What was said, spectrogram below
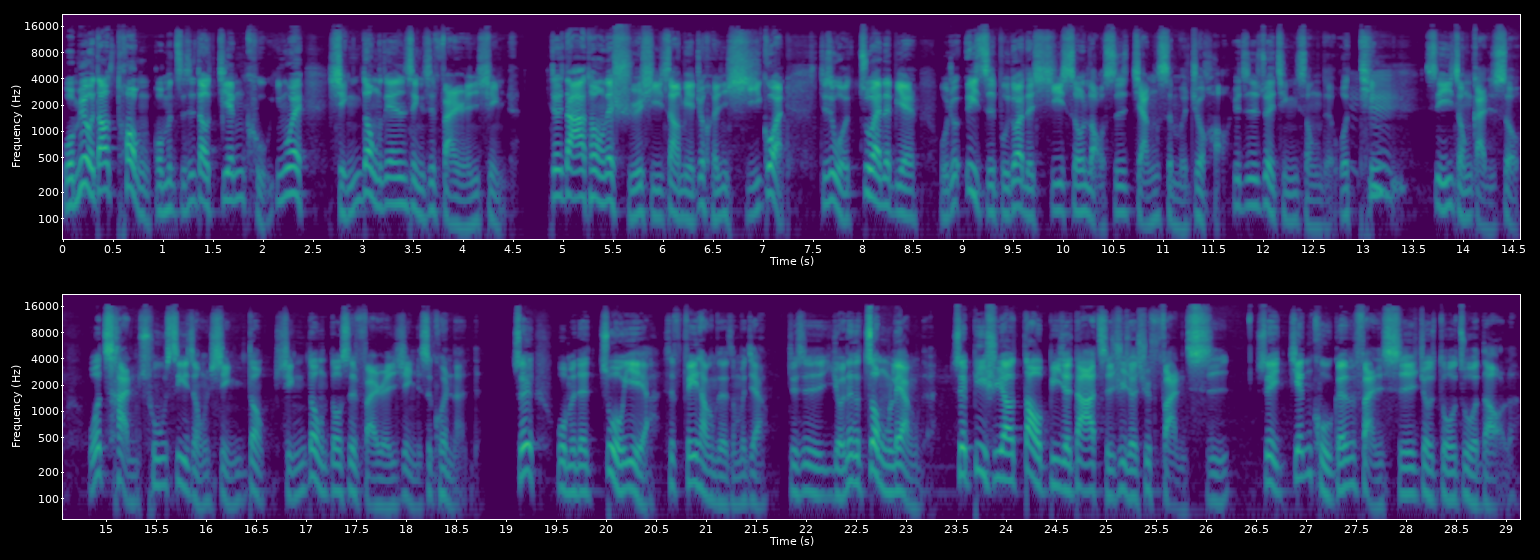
我没有到痛，我们只是到艰苦，因为行动这件事情是反人性的。就是大家通常在学习上面就很习惯，就是我坐在那边，我就一直不断的吸收老师讲什么就好，因为这是最轻松的。我听是一种感受，我产出是一种行动，行动都是反人性的，是困难的。所以我们的作业啊是非常的怎么讲，就是有那个重量的，所以必须要倒逼着大家持续的去反思，所以艰苦跟反思就都做到了，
